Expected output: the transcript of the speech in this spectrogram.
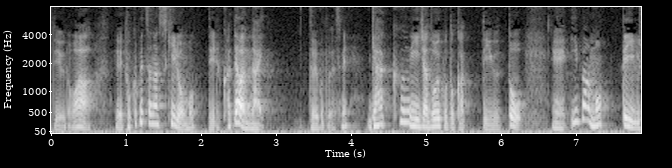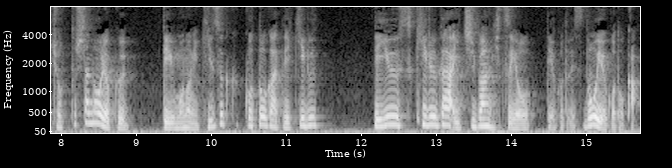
ていうのは、え特別なスキルを持っている方はないということですね。逆にじゃあどういうことかっていうと、え今持っているちょっとした能力っていうものに気づくことができるっていうスキルが一番必要っていうことです。どういうことか。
